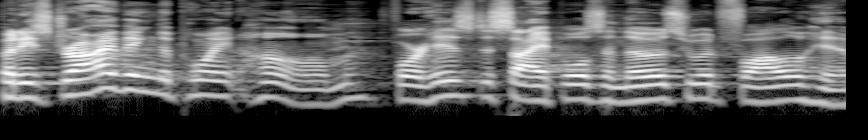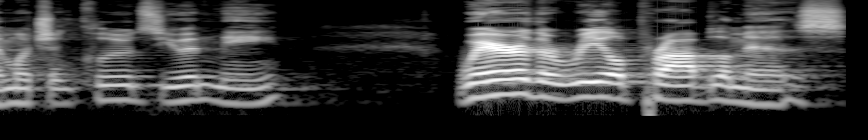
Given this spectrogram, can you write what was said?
But he's driving the point home for his disciples and those who would follow him, which includes you and me, where the real problem is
